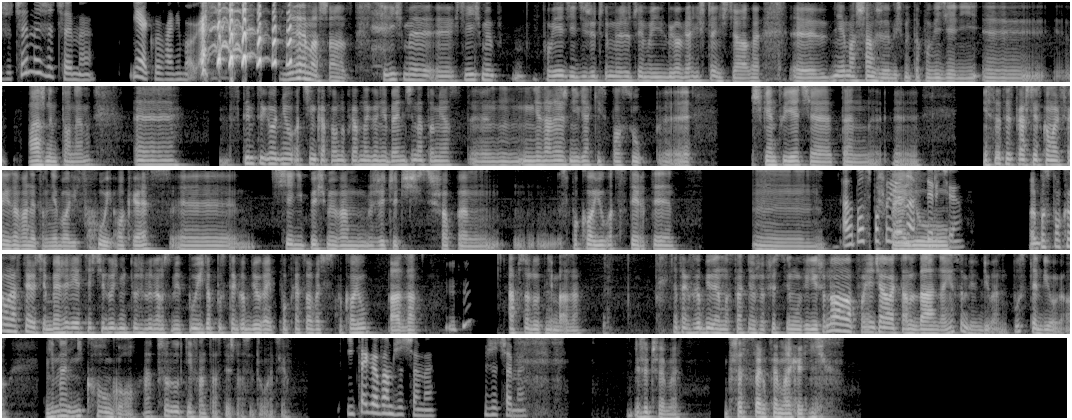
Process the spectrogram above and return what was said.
Życzymy, życzymy. Nie, kurwa, nie mogę. Nie ma szans. Chcieliśmy, y, chcieliśmy powiedzieć życzymy, życzymy i zdrowia i szczęścia, ale y, nie ma szans, żebyśmy to powiedzieli y, ważnym tonem. W tym tygodniu odcinka pełnoprawnego nie będzie, natomiast niezależnie w jaki sposób świętujecie ten niestety strasznie skomercjalizowany, co mnie boli w chuj okres, chcielibyśmy Wam życzyć z shopem spokoju od styrty. Mm, Albo spokoju szpeju, na styrcie. Albo spokoju na styrcie, bo jeżeli jesteście ludźmi, którzy lubią sobie pójść do pustego biura i popracować w spokoju, baza. Mhm. Absolutnie baza. Ja tak zrobiłem ostatnio, że wszyscy mówili, że no, poniedziałek tam zdalne. Ja sobie wbiłem puste biuro. Nie ma nikogo. Absolutnie fantastyczna sytuacja. I tego wam życzymy. Życzymy. Życzymy. Przez serce Marii.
